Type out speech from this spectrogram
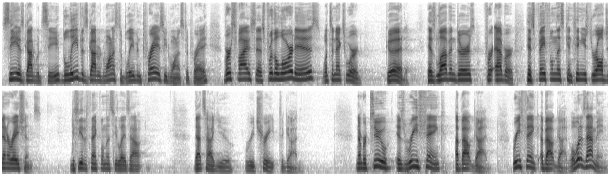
see as God would see, believe as God would want us to believe, and pray as He'd want us to pray. Verse 5 says, For the Lord is, what's the next word? Good. His love endures forever. His faithfulness continues through all generations. You see the thankfulness he lays out? That's how you retreat to God. Number two is rethink about God. Rethink about God. Well, what does that mean?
